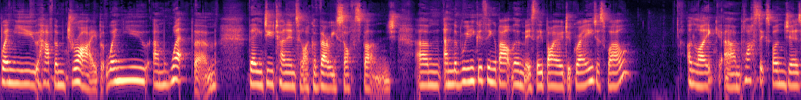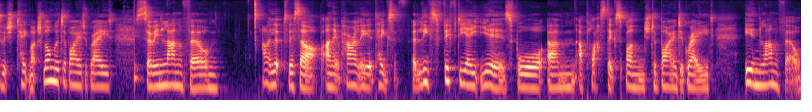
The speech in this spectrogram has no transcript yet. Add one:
when you have them dry, but when you um, wet them, they do turn into like a very soft sponge. Um, and the really good thing about them is they biodegrade as well. Unlike um, plastic sponges, which take much longer to biodegrade. So in landfill, I looked this up, and it, apparently it takes at least 58 years for um, a plastic sponge to biodegrade in landfill.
